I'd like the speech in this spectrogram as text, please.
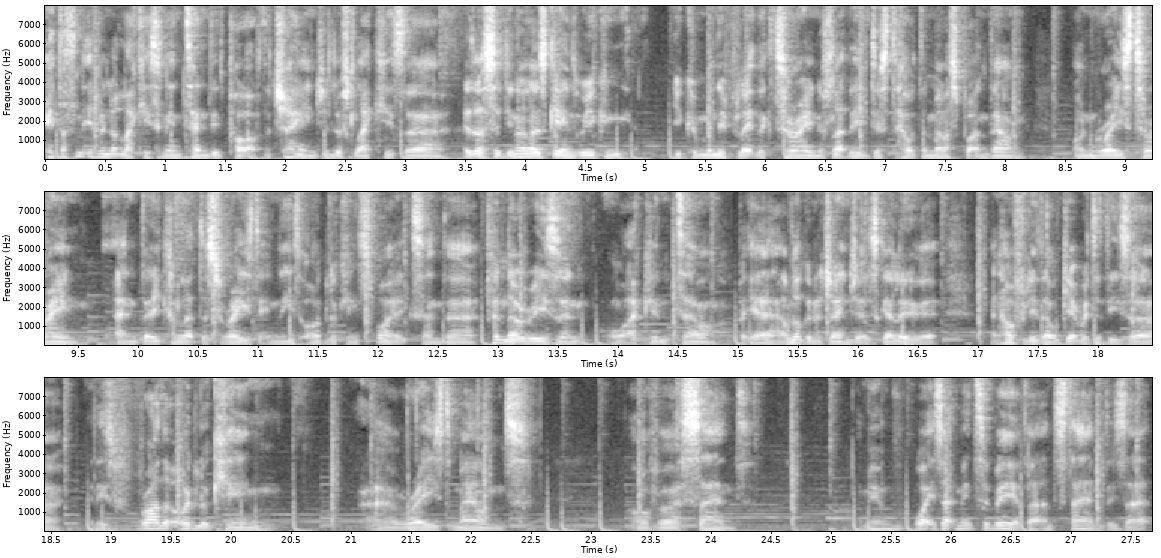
It doesn't even look like it's an intended part of the change. It looks like it's, uh, as I said, you know those games where you can you can manipulate the terrain. It's like they just held the mouse button down on raised terrain and they kind of let just raised it in these odd looking spikes and uh, for no reason what I can tell but yeah I'm not going to change it it's going to leave it and hopefully they'll get rid of these uh, these rather odd looking uh, raised mounds of uh, sand I mean what is that meant to be I don't understand is that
